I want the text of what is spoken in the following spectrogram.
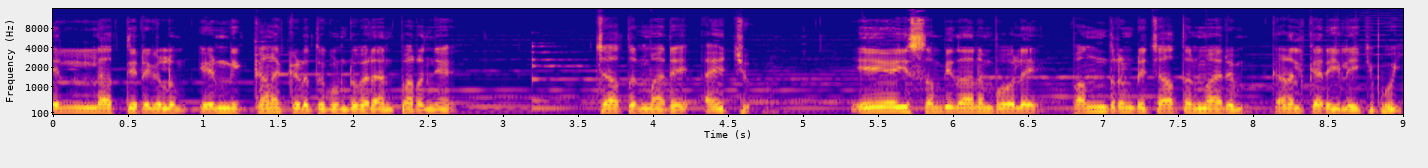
എല്ലാ തിരകളും എണ്ണി കണക്കെടുത്ത് കൊണ്ടുവരാൻ പറഞ്ഞ് ചാത്തന്മാരെ അയച്ചു. എ ഐ സംവിധാനം പോലെ പന്ത്രണ്ട് ചാത്തന്മാരും കടൽക്കരയിലേക്ക് പോയി.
